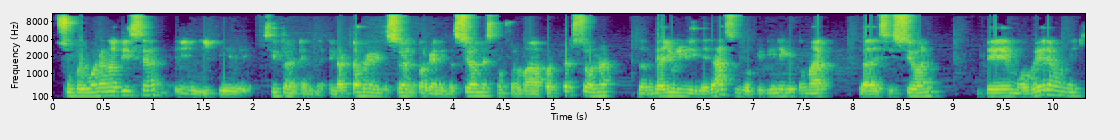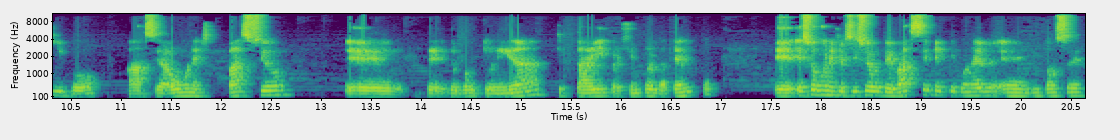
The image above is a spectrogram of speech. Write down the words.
súper buena noticia y, que, cito, en, en altas organizaciones, organizaciones conformadas por personas, donde hay un liderazgo que tiene que tomar la decisión de mover a un equipo hacia un espacio eh, de, de, oportunidad que está ahí, por ejemplo, latente, eh, eso es un ejercicio de base que hay que poner, eh, entonces,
